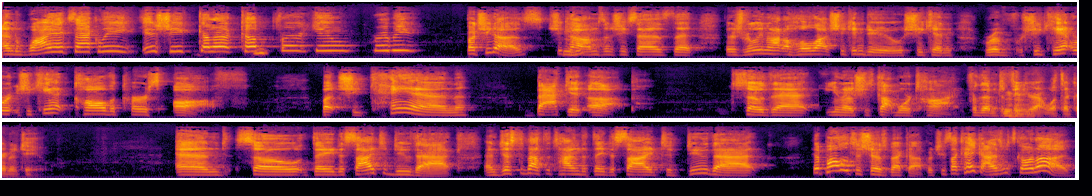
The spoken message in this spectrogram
And why exactly is she gonna come for you, Ruby? But she does. She Mhm. comes and she says that there's really not a whole lot she can do. She can, rev- she can't, re- she can't call the curse off, but she can back it up so that you know she's got more time for them to Mhm. figure out what they're going to do. And so they decide to do that. And just about the time that they decide to do that, Hippolyta shows back up and she's like, Hey guys, what's going on?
